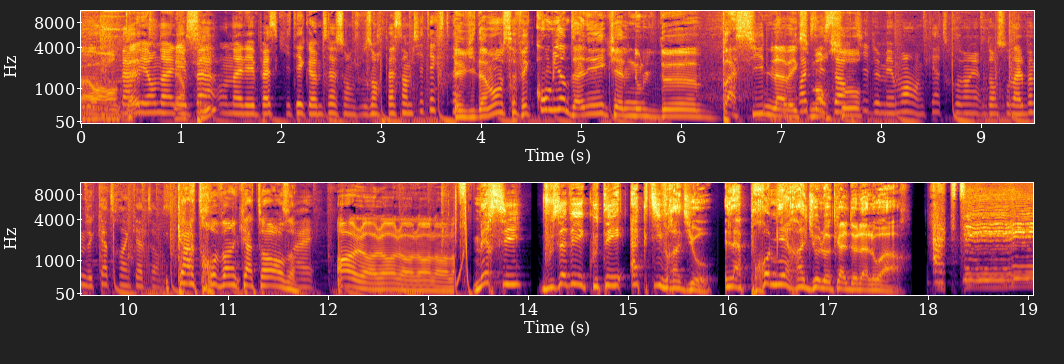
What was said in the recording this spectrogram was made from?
alors en Bah tête, oui, on n'allait pas, on n'allait pas se quitter comme ça sans que je vous en repasse un petit extrait. Évidemment, ça fait combien d'années qu'elle nous le de bassine là avec je ce crois morceau sorti de mémoire en 80, dans son album de 94. 94. Ouais. Oh là là là là là là. Merci, vous avez écouté Active Radio, la première radio locale de la Loire. Active.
